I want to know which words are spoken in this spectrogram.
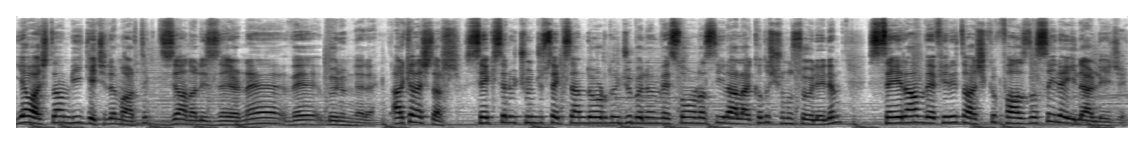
yavaştan bir geçelim artık dizi analizlerine ve bölümlere. Arkadaşlar 83. 84. bölüm ve sonrasıyla alakalı şunu söyleyelim. Seyran ve Ferit aşkı fazlasıyla ilerleyecek.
